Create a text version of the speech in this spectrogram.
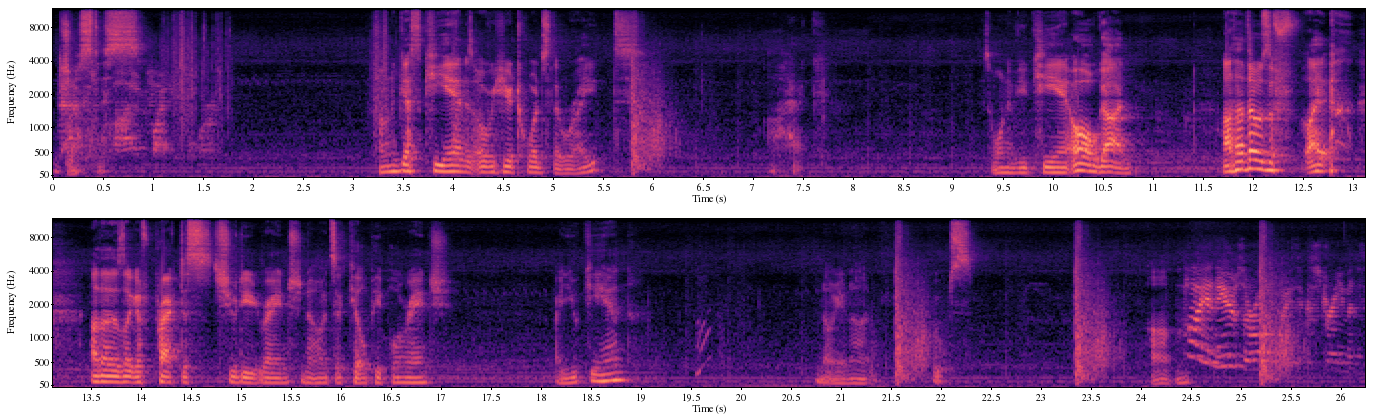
That's Justice. I'm gonna guess Kian is over here towards the right. Oh heck. Is one of you Kian? Oh god. I thought that was a. F- I, I thought it was like a practice shooty range. No, it's a kill people range. Are you Kian? No, you're not. Oops. Um. Pioneers are always extremists.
